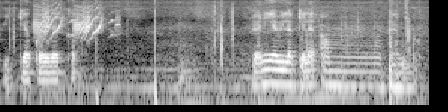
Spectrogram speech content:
පිටියක් කොයි දැක්ක. ග්‍රැනී ඇවිල්ලා කියලා අම්මට ඇව්ටු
